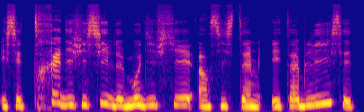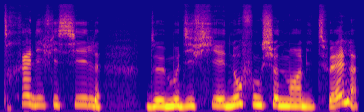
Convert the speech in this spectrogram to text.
Et c'est très difficile de modifier un système établi, c'est très difficile de modifier nos fonctionnements habituels.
